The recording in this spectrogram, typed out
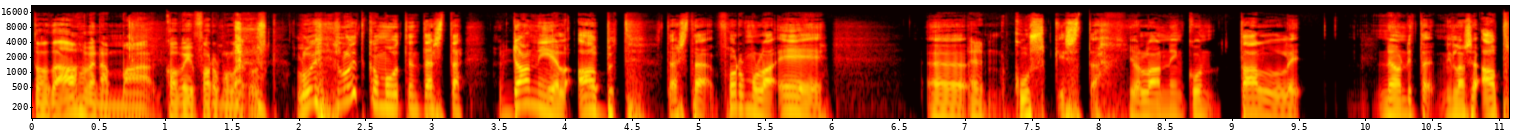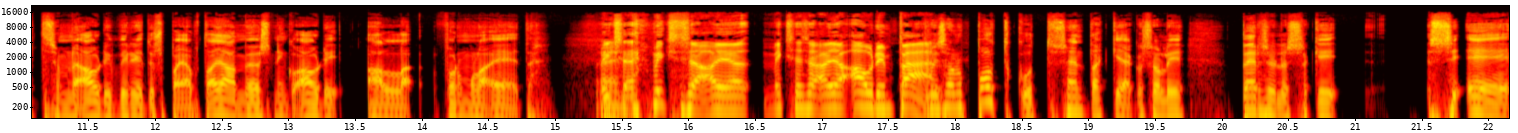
tuota Ahvenanmaa kovin formulakuski. Lui, luitko muuten tästä Daniel Abt, tästä Formula E ö, kuskista, jolla on niin kuin talli, ne on niitä, niillä on se Abt, semmoinen Audi virityspaja, mutta ajaa myös niin Audi alla Formula Etä. Miksi, se- miksi, se ajaa, miksi se ajaa Audin Oli päälle? saanut potkut sen takia, kun se oli Persylössäkin si- E,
